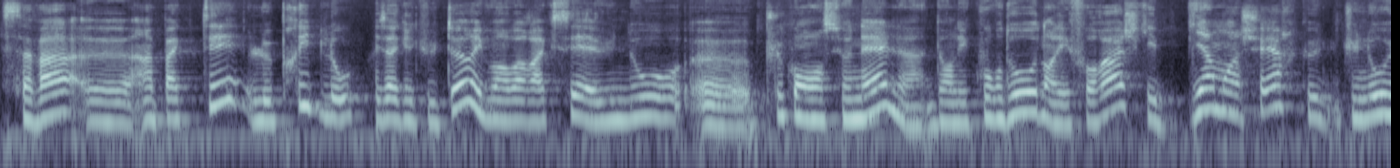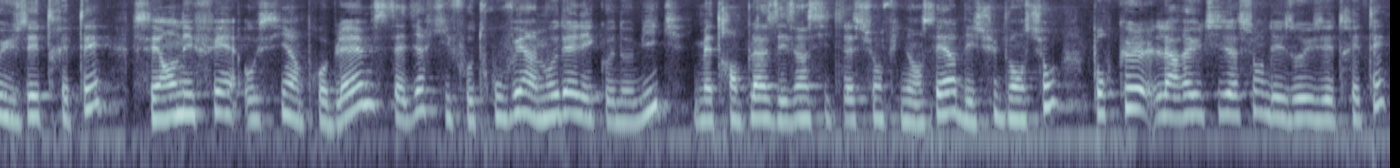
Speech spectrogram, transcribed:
ça va euh, impacter le prix de l'eau. Les agriculteurs, ils vont avoir accès à une eau euh, plus conventionnelle dans les cours d'eau, dans les forages, qui est bien moins chère que- qu'une eau usée traitée. C'est en effet aussi un problème, c'est-à-dire qu'il faut trouver un modèle économique, mettre en place des incitations financières, des subventions, pour que la réutilisation des eaux usées traitées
